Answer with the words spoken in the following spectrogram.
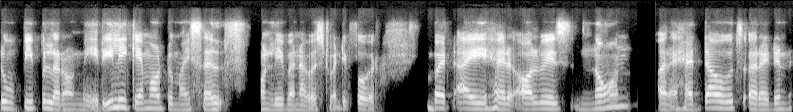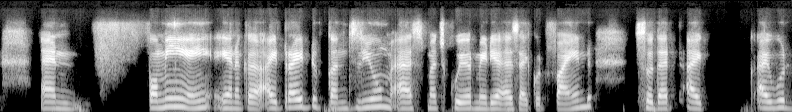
to people around me. Really came out to myself only when I was 24. But I had always known or I had doubts or I didn't and for me எனக்கு I tried to consume as much queer media as I could find so that I I would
